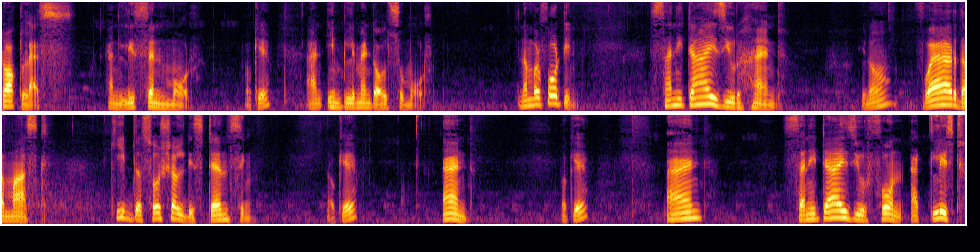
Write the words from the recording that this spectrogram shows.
talk less and listen more okay and implement also more. Number 14 sanitize your hand you know wear the mask keep the social distancing okay and okay and sanitize your phone at least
